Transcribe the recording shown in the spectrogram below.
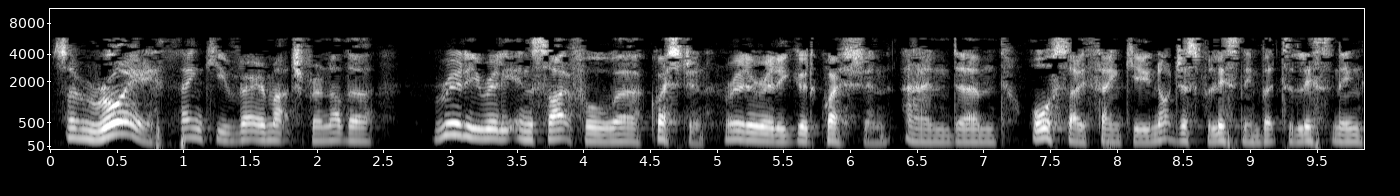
So, Roy, thank you very much for another Really, really insightful uh, question. Really, really good question. And um, also, thank you not just for listening, but to listening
